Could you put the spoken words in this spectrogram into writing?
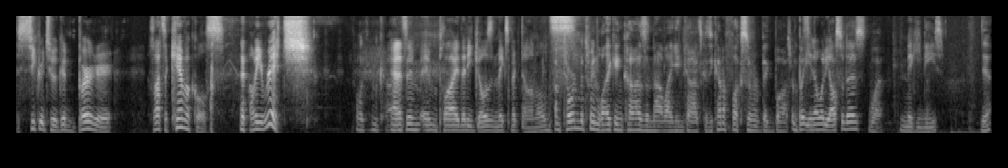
The secret to a good burger is lots of chemicals. I'll be rich. And it's Im- implied that he goes and makes McDonald's. I'm torn between liking Kaz and not liking Kaz because he kind of fucks over Big Boss. But you know what he also does? what? Mickey D's. Yeah.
